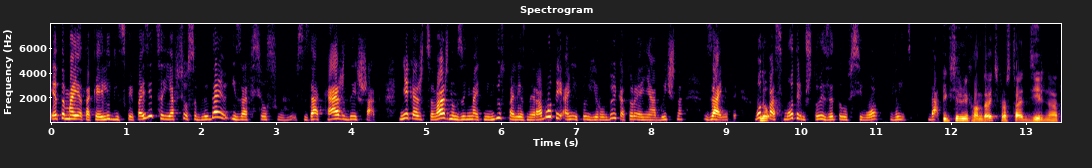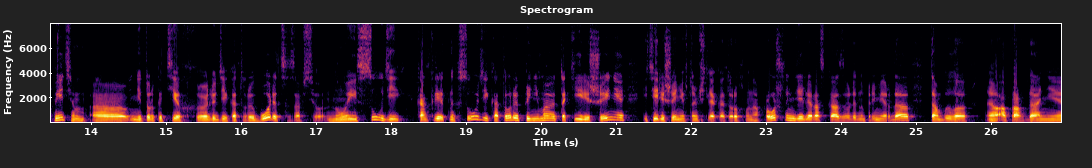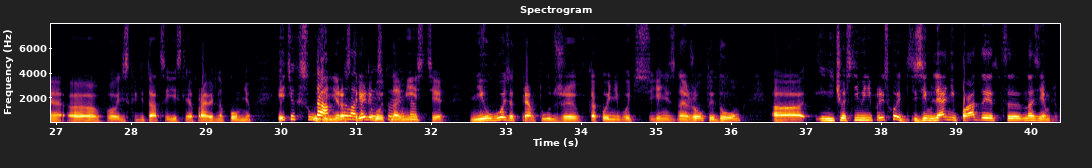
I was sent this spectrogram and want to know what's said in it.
Это моя такая легитская позиция, я все соблюдаю и за все сужусь, за каждый шаг. Мне кажется важным занимать Минюст полезной работой, а не той ерундой, которой они обычно заняты. Вот Но... Ну, посмотрим, что из этого всего выйдет. Да. Екатерина Михайловна, давайте просто отдельно отметим э, не только тех э, людей, которые борются за все, но и судей, конкретных судей, которые принимают такие решения, и те решения, в том числе, о которых мы на прошлой неделе рассказывали, например, да, там было э, оправдание э, в дискредитации, если я правильно помню, Этих судей да, не расстреливают история, на месте, да. не увозят прям тут же в какой-нибудь, я не знаю, желтый дом, э, и ничего с ними не происходит. Земля не падает э, на землю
